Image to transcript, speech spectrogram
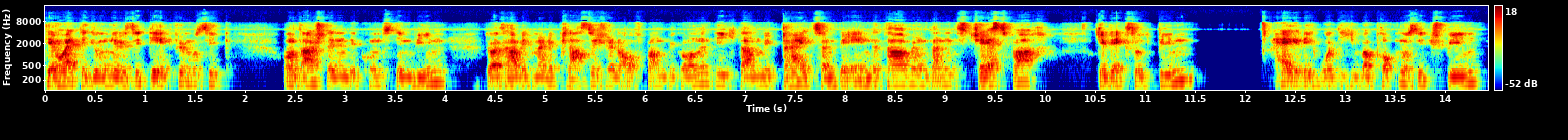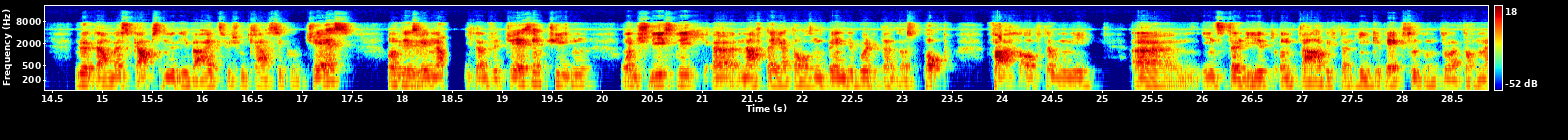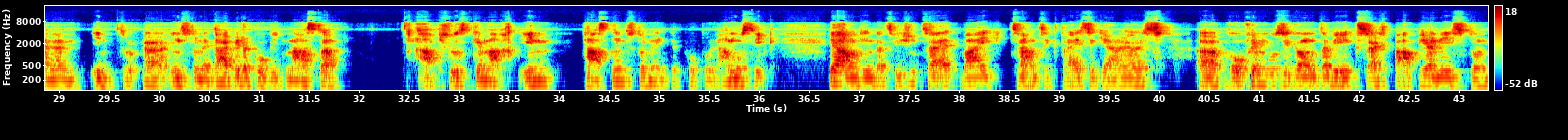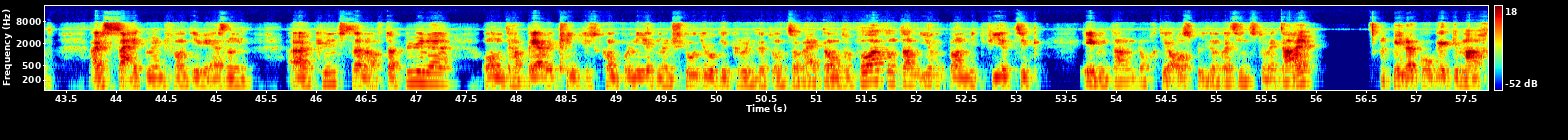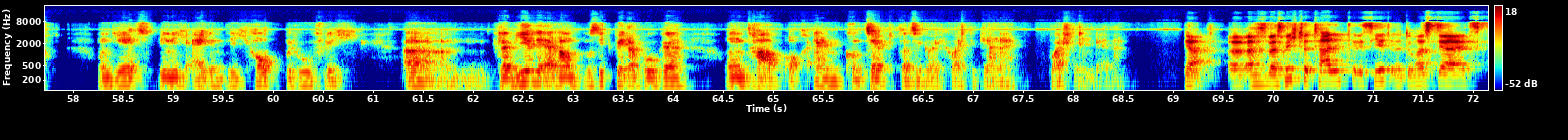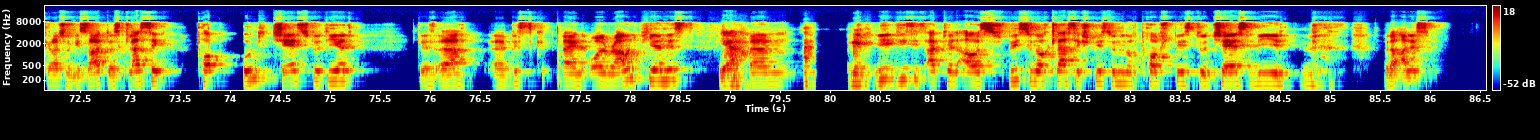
die heutige Universität für Musik und Darstellende Kunst in Wien. Dort habe ich meine klassische Laufbahn begonnen, die ich dann mit 13 beendet habe und dann ins Jazzfach gewechselt bin. Eigentlich wollte ich immer Popmusik spielen, nur damals gab es nur die Wahl zwischen Klassik und Jazz und mhm. deswegen habe ich mich dann für Jazz entschieden und schließlich äh, nach der Jahrtausendwende wurde dann das Pop-Fach auf der Uni äh, installiert und da habe ich dann hingewechselt und dort auch meinen Instru äh, Instrumentalpädagogik-Master Abschluss gemacht in Tasteninstrumente Popularmusik. Ja, und in der Zwischenzeit war ich 20, 30 Jahre als äh, Profimusiker unterwegs, als Barpianist und als Sideman von diversen äh, Künstlern auf der Bühne und habe Werbejingles komponiert, mein Studio gegründet und so weiter und so fort und dann irgendwann mit 40 eben dann noch die Ausbildung als Instrumentalpädagoge gemacht und jetzt bin ich eigentlich hauptberuflich äh, Klavierlehrer und Musikpädagoge und habe auch ein Konzept, das ich euch heute gerne vorstellen werde. Ja, äh, also was mich total interessiert, also du hast ja jetzt gerade schon gesagt, du hast Klassik, Pop und Jazz studiert. Das, äh, bist ein Allround-Pianist. Ja. Ähm, wie, wie sieht es aktuell aus? Spielst du noch Klassik, spielst du nur noch Pop, spielst du Jazz, wie oder alles?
